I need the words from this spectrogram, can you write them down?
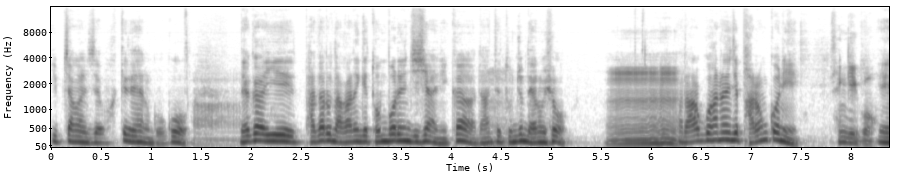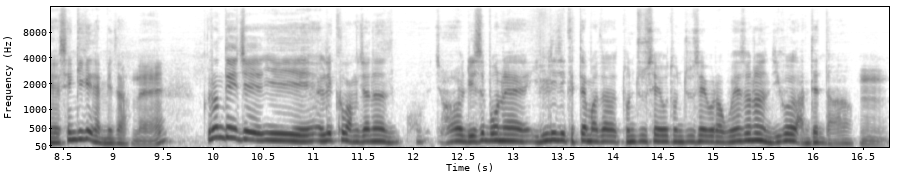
입장을 이제 확대하는 거고 아. 내가 이 바다로 나가는 게 돈 버리는 짓이 아니까 나한테 돈좀 내놓으쇼. 음. 라고 하는 이제 발언권이 생기고. 예, 생기게 됩니다. 네. 그런데 이제 이 엘리크 왕자는 저 리스본에 일일이 그때마다 돈 주세요, 돈 주세요라고 해서는 이거 안 된다. 음.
